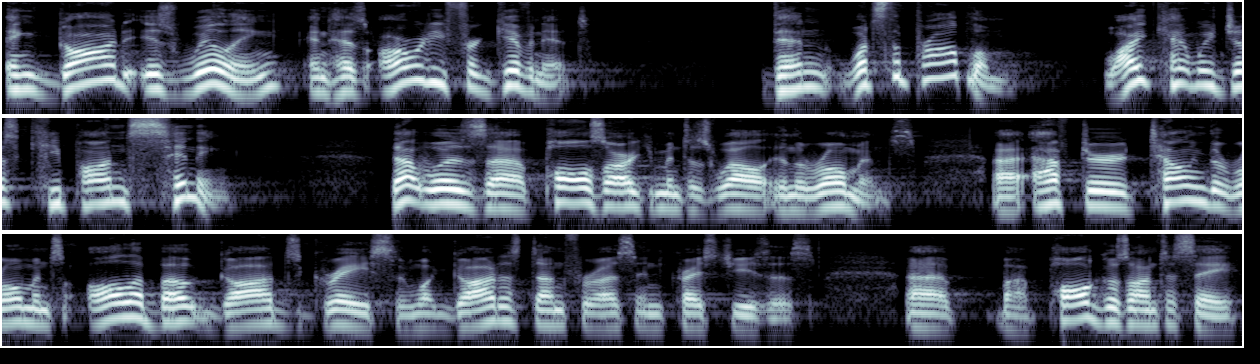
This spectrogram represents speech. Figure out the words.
and God is willing and has already forgiven it, then what's the problem? Why can't we just keep on sinning? That was uh, Paul's argument as well in the Romans. Uh, after telling the Romans all about God's grace and what God has done for us in Christ Jesus, uh, uh Paul goes on to say,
